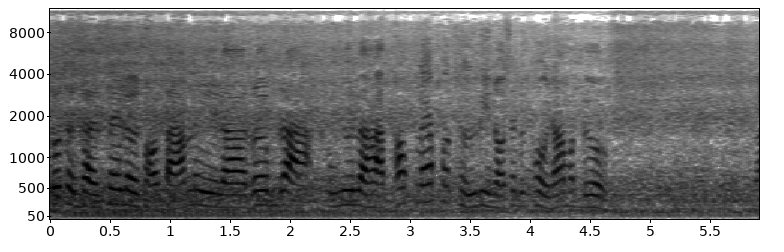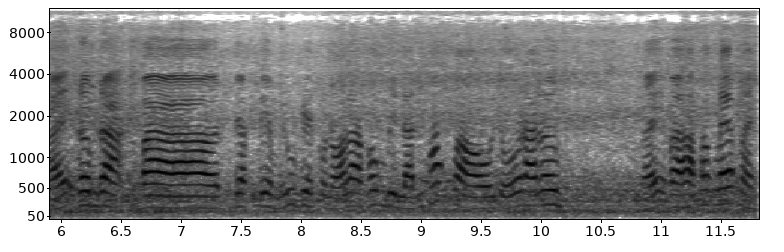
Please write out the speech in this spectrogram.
tốt thần thần CL68 thì là rơm rạ cũng như là hạt thóc lép các thứ thì nó sẽ được thổi ra mặt đường. Đấy, rơm rạ và đặc điểm ưu việt của nó là không bị lấn thóc vào chỗ ra rơm. Đấy và hạt thóc lép này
